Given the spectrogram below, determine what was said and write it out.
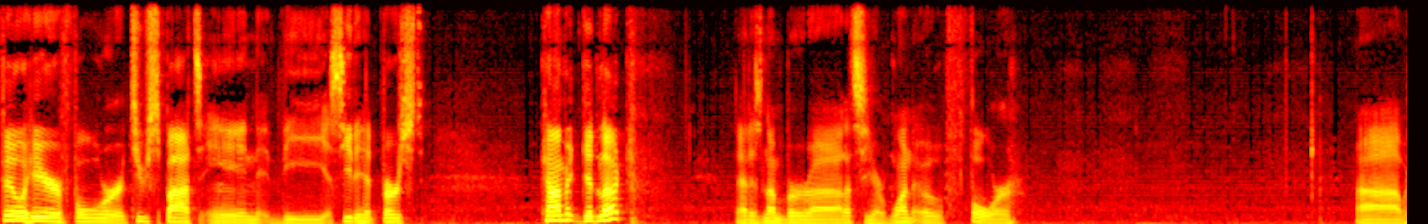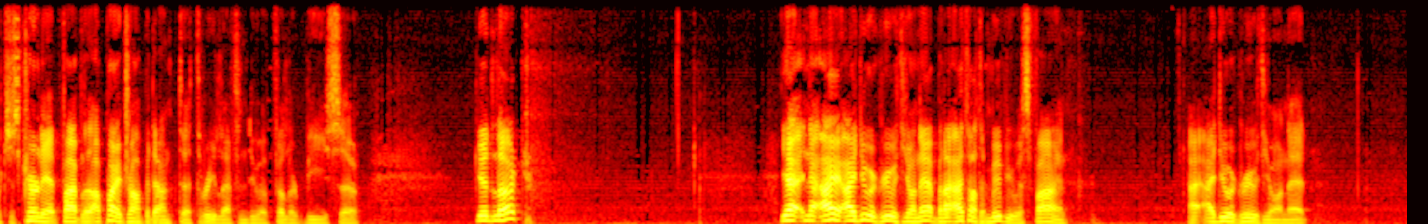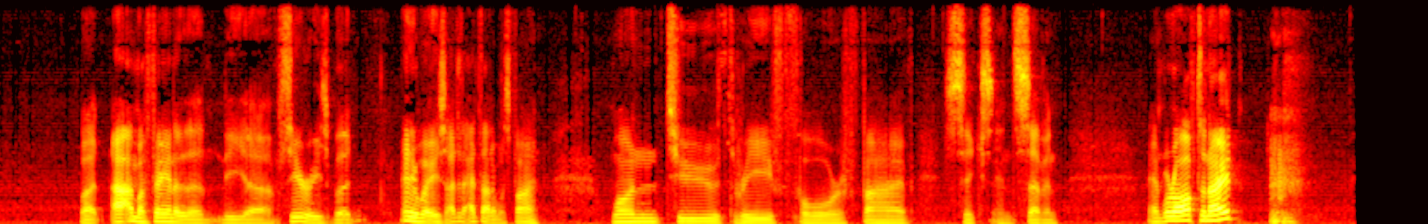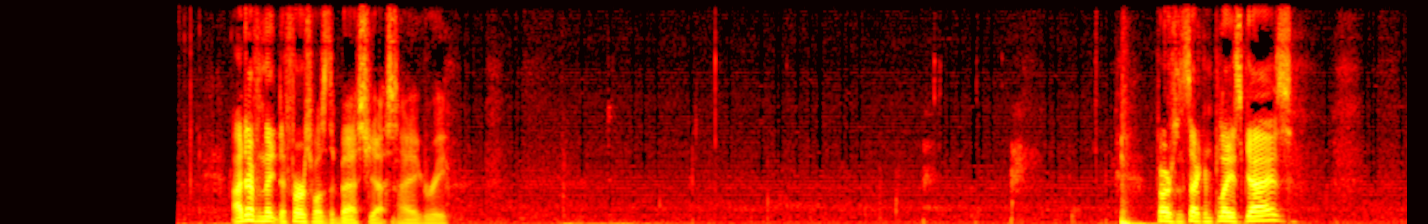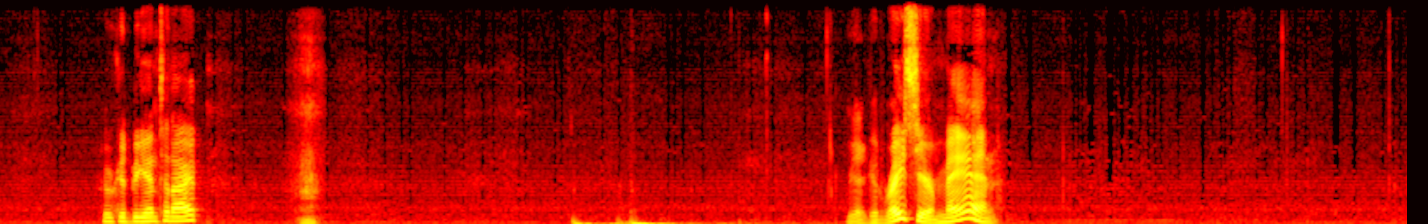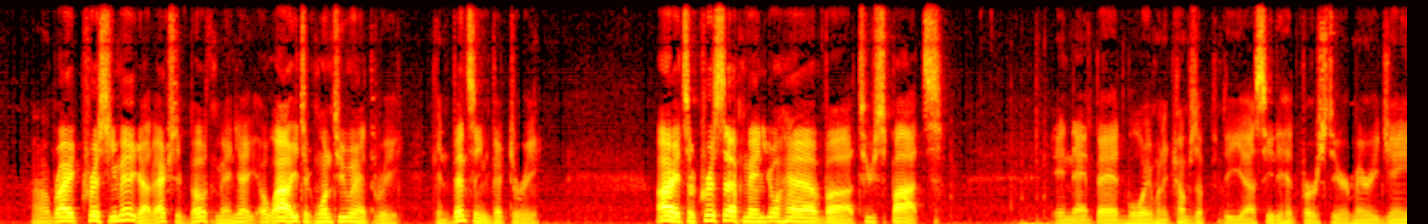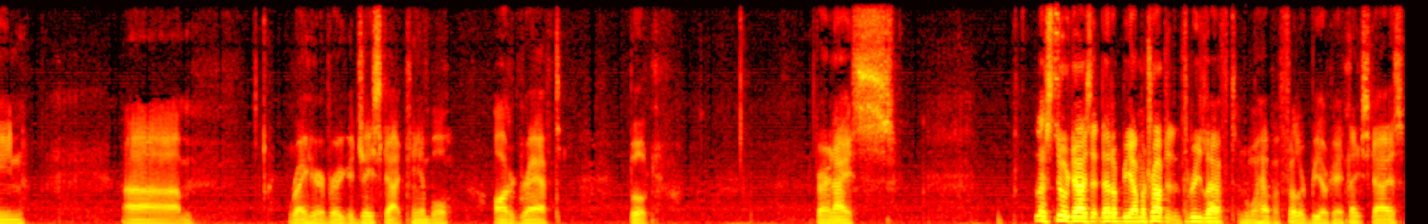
fill here for two spots in the See the Hit First comic. Good luck. That is number, uh, let's see here, 104. Uh, which is currently at five. I'll probably drop it down to three left and do a filler B. So, good luck. Yeah, no, I, I do agree with you on that, but I, I thought the movie was fine. I, I do agree with you on that. But I, am a fan of the the uh, series. But anyways, I, I thought it was fine. One, two, three, four, five, six, and seven. And we're off tonight. I definitely think the first was the best. Yes, I agree. First and second place, guys. Who could be in tonight? We got a good race here, man. All right, Chris, you may have got. Actually, both, man. Yeah. Oh, wow. You took one, two, and three. Convincing victory. All right, so Chris F, man, you'll have uh, two spots in that bad boy when it comes up to the uh, see the hit first here. Mary Jane, um, right here, very good. J. Scott Campbell autographed book. Very nice. Let's do it, guys. That'll be. I'm gonna drop it to three left, and we'll have a filler B. Okay. Thanks, guys.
